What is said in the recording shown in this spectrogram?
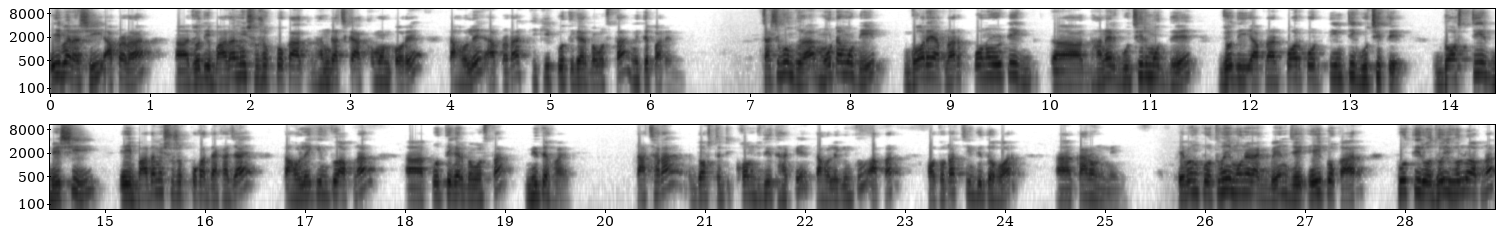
এইবার আসি, আপনারা যদি বাদামি শোষক পোকা ধান গাছকে আক্রমণ করে, তাহলে আপনারা কি কি প্রতিকার ব্যবস্থা নিতে পারেন? চাষি বন্ধুরা, মোটামুটি গড়ে আপনার পনেরোটি ধানের গুছির মধ্যে যদি আপনার পরপর তিনটি গুছিতে দশটির বেশি এই বাদামি শোষক পোকা দেখা যায়, তাহলে কিন্তু আপনার প্রতিকার ব্যবস্থা নিতে হয়। তাছাড়া দশটা কম যদি থাকে, তাহলে কিন্তু আপনার অতটা চিন্তিত হওয়ার কারণ নেই। এবং প্রথমেই মনে রাখবেন যে এই প্রকার প্রতিরোধই হলো আপনার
